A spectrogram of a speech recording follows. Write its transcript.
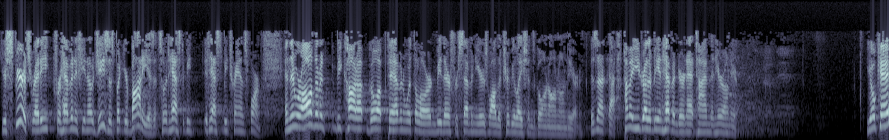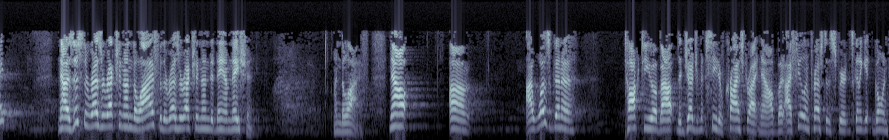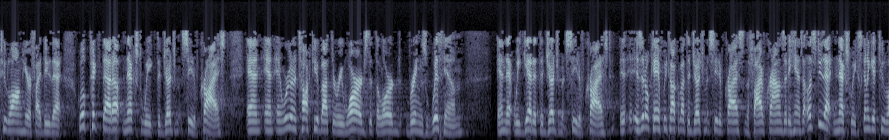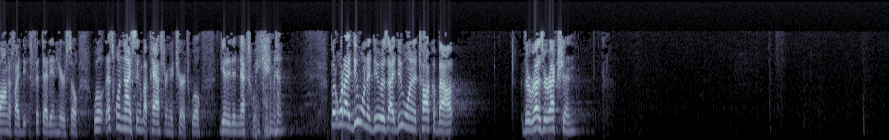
Your spirit's ready for heaven if you know Jesus, but your body isn't. So it has to be it has to be transformed. And then we're all going to be caught up, go up to heaven with the Lord, and be there for seven years while the tribulation's going on on the earth. Isn't that how many of you'd rather be in heaven during that time than here on earth? You okay? Now, is this the resurrection unto life or the resurrection unto damnation? Unto life. Now, um, I was to talk to you about the judgment seat of Christ right now, but I feel impressed of the Spirit. It's going to get going too long here if I do that. We'll pick that up next week, the judgment seat of Christ, and, and, and we're going to talk to you about the rewards that the Lord brings with Him and that we get at the judgment seat of Christ. Is it okay if we talk about the judgment seat of Christ and the five crowns that He hands out? Let's do that next week. It's going to get too long if I fit that in here. So, well, that's one nice thing about pastoring a church. We'll get it in next week. Amen. But what I do want to do is I do want to talk about the resurrection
